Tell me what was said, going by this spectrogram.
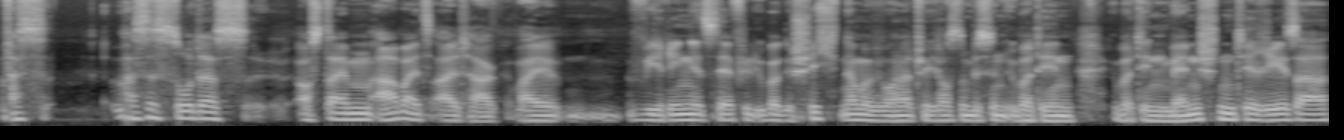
Was was ist so das aus deinem Arbeitsalltag? Weil wir reden jetzt sehr viel über Geschichten, aber wir wollen natürlich auch so ein bisschen über den, über den Menschen, Theresa,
